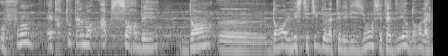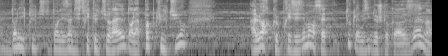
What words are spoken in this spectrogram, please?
au fond, être totalement absorbé dans, dans l'esthétique de la télévision, c'est-à-dire dans, dans, dans les industries culturelles, dans la pop culture, alors que précisément toute la musique de Stockhausen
